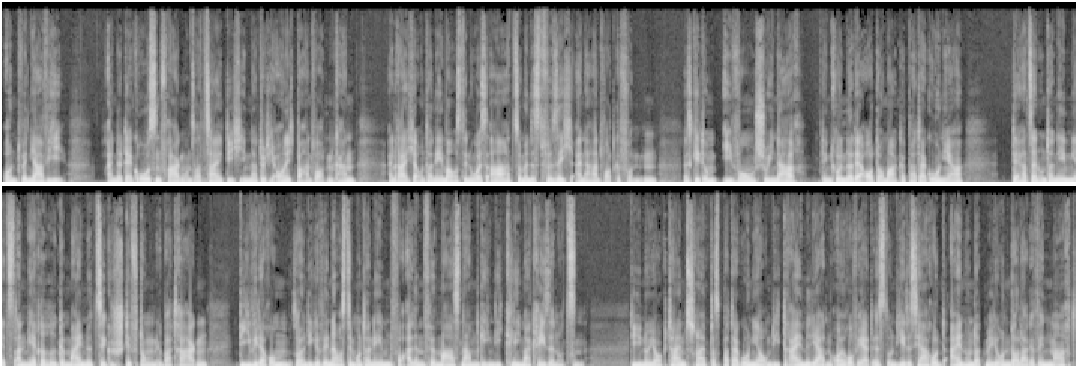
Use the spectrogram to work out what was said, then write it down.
und wenn ja, wie? Eine der großen Fragen unserer Zeit, die ich Ihnen natürlich auch nicht beantworten kann. Ein reicher Unternehmer aus den USA hat zumindest für sich eine Antwort gefunden. Es geht um Yvon Chouinard, den Gründer der Outdoor-Marke Patagonia. Der hat sein Unternehmen jetzt an mehrere gemeinnützige Stiftungen übertragen. Die wiederum sollen die Gewinne aus dem Unternehmen vor allem für Maßnahmen gegen die Klimakrise nutzen. Die New York Times schreibt, dass Patagonia um die 3 Milliarden Euro wert ist und jedes Jahr rund 100 Millionen Dollar Gewinn macht.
